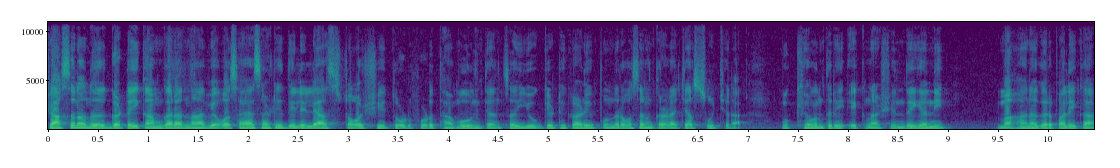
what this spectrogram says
शासनानं गटई कामगारांना व्यवसायासाठी दिलेल्या स्टॉल्सची तोडफोड थांबवून त्यांचं योग्य ठिकाणी पुनर्वसन करण्याच्या सूचना मुख्यमंत्री एकनाथ शिंदे यांनी महानगरपालिका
